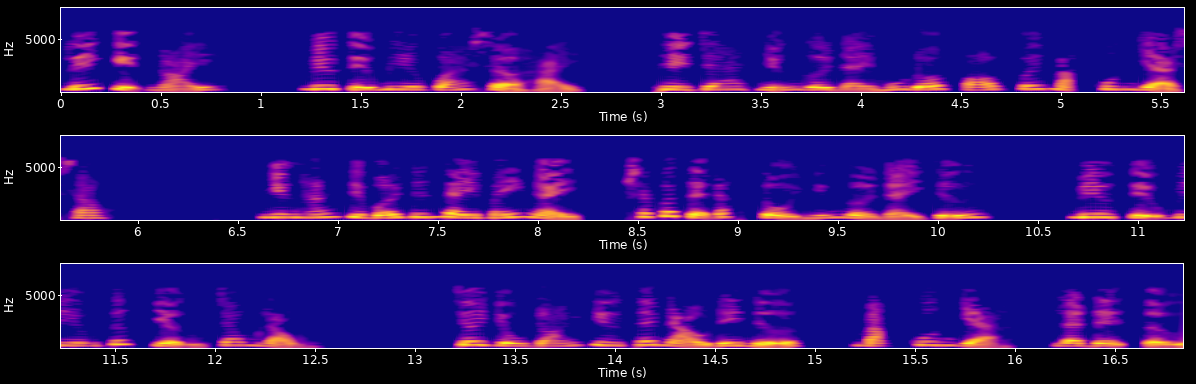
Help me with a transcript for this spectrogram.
Lý Kiệt nói, miêu tiểu miêu quá sợ hãi, thì ra những người này muốn đối phó với mặt quân dạ sao? Nhưng hắn chỉ mới đến đây mấy ngày, sao có thể đắc tội những người này chứ? Miêu tiểu miêu tức giận trong lòng. Cho dù đói như thế nào đi nữa, mặt quân dạ là đệ tử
